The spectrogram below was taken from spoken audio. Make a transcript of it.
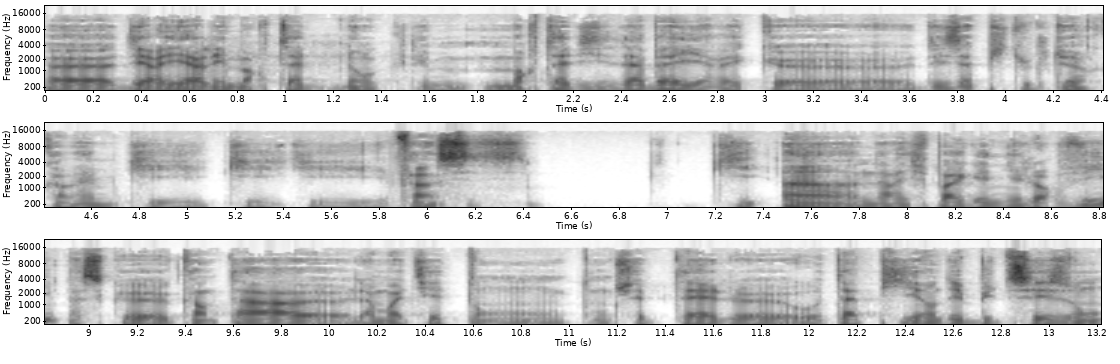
euh, Derrière les mortalités, donc les mortalités d'abeilles avec euh, des apiculteurs quand même qui, qui, qui, qui un n'arrivent pas à gagner leur vie parce que quand tu as la moitié de ton ton cheptel euh, au tapis en début de saison,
